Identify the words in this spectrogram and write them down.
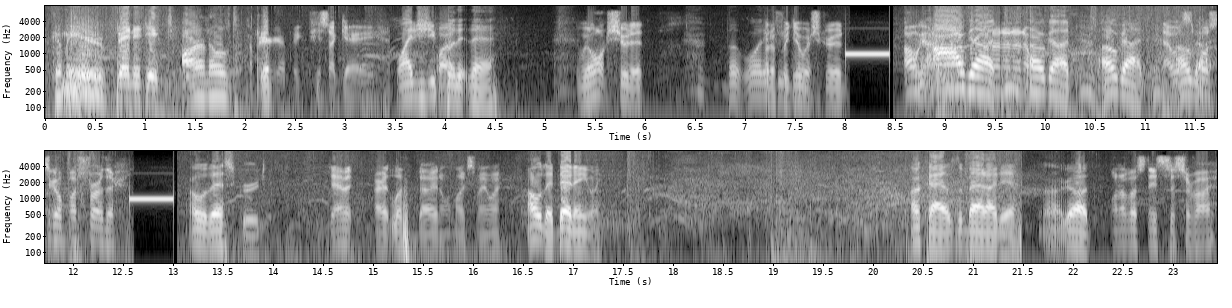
Come here, Benedict Arnold. Come here, you big piece of gay. Why did you What? put it there? We won't shoot it, But what but if, if we do, we're screwed. Oh god! Oh god. No, no, no, no. Oh god. Oh god. That was oh supposed god. to go much further. Oh, they're screwed. Damn it. Alright, let them die. No one likes them anyway. Oh, they're dead anyway. Okay, that was a bad idea. Oh god. One of us needs to survive.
